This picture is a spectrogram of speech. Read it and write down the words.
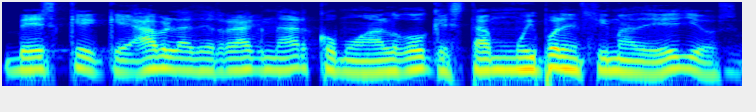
ves que, que habla de Ragnar como algo que está muy por encima de ellos.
